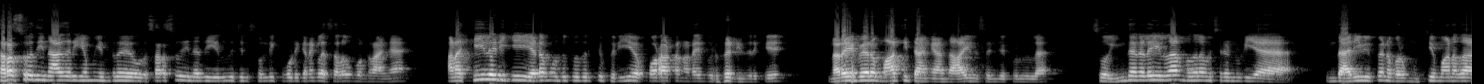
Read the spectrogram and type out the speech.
சரஸ்வதி நாகரிகம் என்று ஒரு சரஸ்வதி நதி இருந்துச்சுன்னு சொல்லி கோடிக்கணக்கில் செலவு பண்றாங்க. ஆனா கீழடிக்கு இடம் ஒதுக்குவதற்கு பெரிய போராட்டம் நடைபெற வேண்டியது இருக்கு. நிறைய பேரை மாத்திட்டாங்க அந்த ஆய்வு செஞ்ச குழுல. ஸோ இந்த நிலையில் தான் முதலமைச்சரினுடைய இந்த அறிவிப்பை நம்ம முக்கியமானதா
